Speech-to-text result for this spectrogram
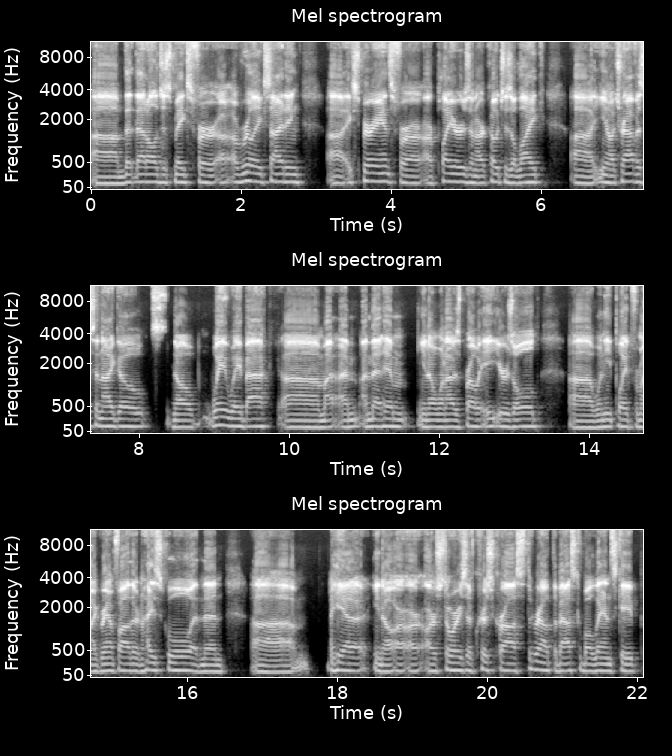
um, that that all just makes for a, a really exciting uh, experience for our, our, players and our coaches alike. Uh, you know, Travis and I go, you know, way way back. Um, I, I, met him, you know, when I was probably eight years old. Uh, when he played for my grandfather in high school, and then um, he had you know our, our, our, stories have crisscrossed throughout the basketball landscape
